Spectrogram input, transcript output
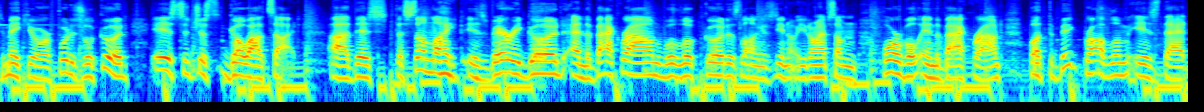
to make your footage look good is to just go outside. Uh, this the sunlight is very good, and the background will look good as long as you know you don't have something horrible in the background. But the big problem is that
